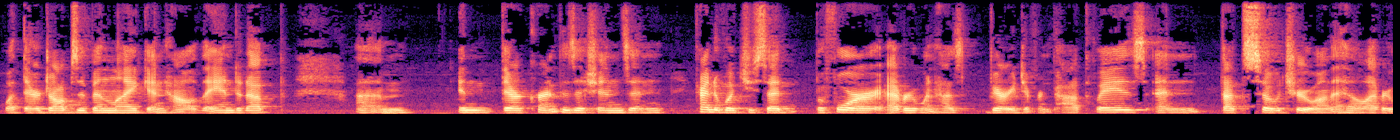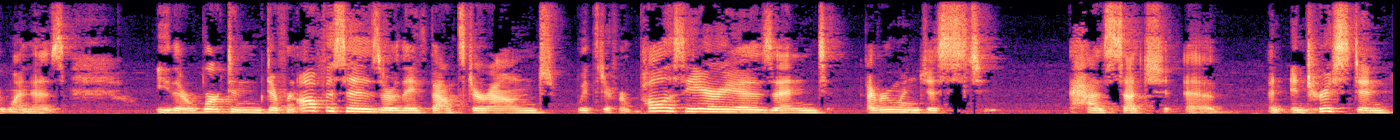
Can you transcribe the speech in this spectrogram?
what their jobs have been like and how they ended up um, in their current positions. And kind of what you said before, everyone has very different pathways. And that's so true on the Hill. Everyone has either worked in different offices or they've bounced around with different policy areas and everyone just has such a, an interest in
